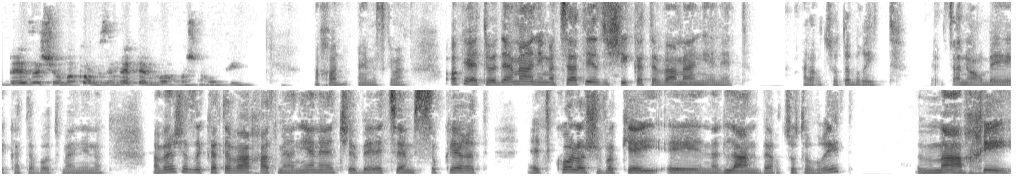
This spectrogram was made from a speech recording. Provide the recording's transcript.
באיזשהו מקום זה נטל מאוד משמעותי. נכון, אני מסכימה. אוקיי, אתה יודע מה? אני מצאתי איזושהי כתבה מעניינת על ארצות הברית. יצאנו הרבה כתבות מעניינות, אבל יש איזו כתבה אחת מעניינת שבעצם סוקרת את כל השווקי אה, נדל"ן בארצות הברית, מה הכי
